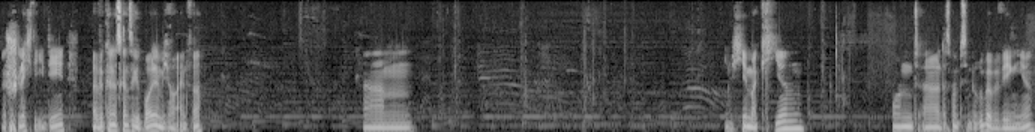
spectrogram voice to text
Eine schlechte Idee. Weil wir können das ganze Gebäude nämlich auch einfach... Ähm... Hier markieren. Und äh, das mal ein bisschen rüber bewegen hier.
